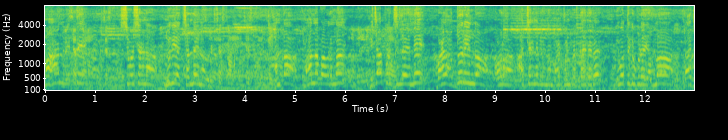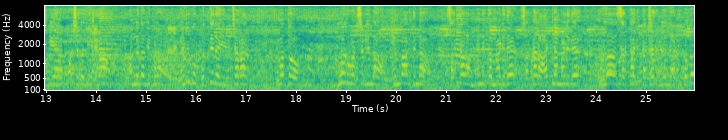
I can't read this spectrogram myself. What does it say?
ಮಹಾನ್ ವ್ಯಕ್ತಿ ಶಿವಶರಣ ನುಲಿಯ ಚಂದಯ್ಯನವರು. ಅಂತ ಮಾನವರನ್ನ ಬಿಜಾಪುರ ಜಿಲ್ಲೆಯಲ್ಲಿ ಬಹಳ ಅದ್ದೂರಿಯಿಂದ ಅವರ ಆಚರಣೆಗಳನ್ನು ಮಾಡ್ಕೊಂಡು ಬರ್ತಾ ಇದ್ದಾರೆ. ಇವತ್ತಿಗೂ ಕೂಡ ಎಲ್ಲ ರಾಜಕೀಯ ಪಕ್ಷದಲ್ಲಿ, ಎಲ್ಲ ಅಂಗದಲ್ಲಿ ಕೂಡ ಎಲ್ರಿಗೂ ಗೊತ್ತಿದೆ ಈ ವಿಚಾರ. ಇವತ್ತು ಮೂರು ವರ್ಷಗಳಿಂದ ಹಿಂಭಾಗದಿಂದ ಸರ್ಕಾರ ಮಾನ್ಯತೆ ಮಾಡಿದೆ ಸರ್ಕಾರ ಆಜ್ಞೆ ಮಾಡಿದೆ ಎಲ್ಲ ಸರ್ಕಾರಿ ಕಚೇರಿಗಳಲ್ಲಿ ಆಗಿರ್ಬೋದು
